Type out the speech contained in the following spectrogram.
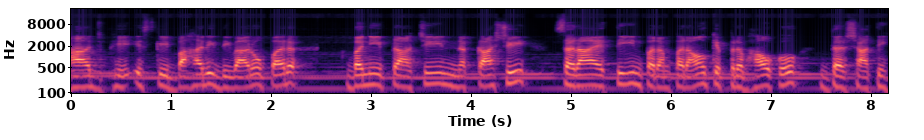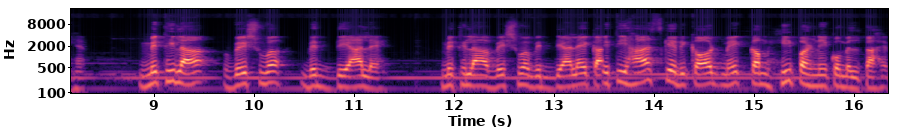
आज भी इसकी बाहरी दीवारों पर बनी प्राचीन नक्काशी सराय तीन परंपराओं के प्रभाव को दर्शाती हैं। मिथिला विश्वविद्यालय। मिथिला विश्वविद्यालय का इतिहास के रिकॉर्ड में कम ही पढ़ने को मिलता है।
